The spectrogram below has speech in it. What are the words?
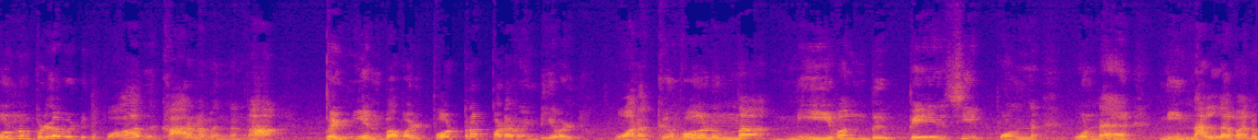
பொண்ணும் பிள்ளை வீட்டுக்கு போகாத காரணம் என்னன்னா பெண் என்பவள் போற்றப்பட வேண்டியவள். உனக்கு வேணும்னா நீ வந்து பேசி பொண்ணு உன்னை நீ நல்லவன்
